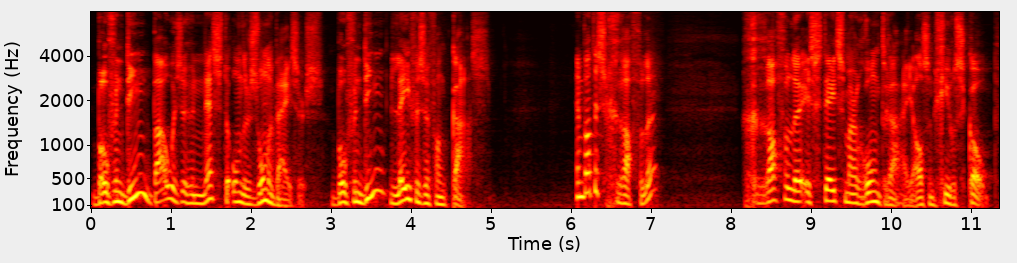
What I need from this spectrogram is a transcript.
Bovendien bouwen ze hun nesten onder zonnewijzers. Bovendien leven ze van kaas. En wat is graffelen? Graffelen is steeds maar ronddraaien als een gyroscoop.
